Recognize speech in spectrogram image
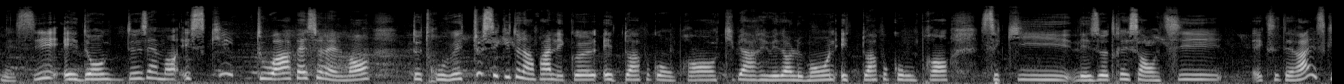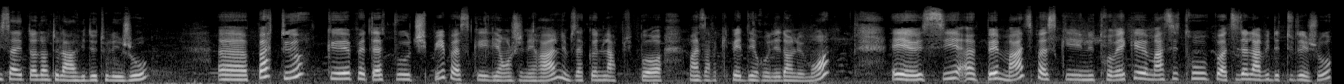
Merci. Et donc, deuxièmement, est-ce que toi, personnellement, te trouver tout ce qui te apprend à l'école et toi pour comprendre qui peut arriver dans le monde et toi pour comprendre ce qui les autres ressentent, etc. Est-ce que ça est dans la vie de tous les jours? Euh, pas tout, que peut-être pour Chippy, parce qu'il est en général, nous la plupart affaires qui peuvent dérouler dans le monde. Et aussi un peu maths, parce qu'il nous trouvait que maths se trouve partie de la vie de tous les jours.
